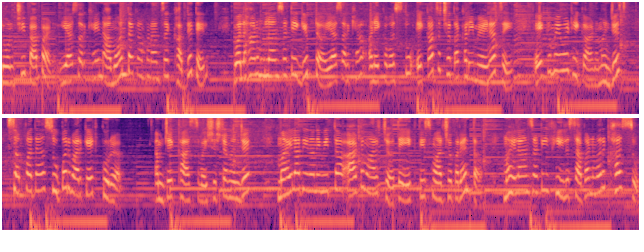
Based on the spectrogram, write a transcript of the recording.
लोणची पापड यासारखे नामवंत कंपन्यांचे खाद्यतेल व लहान मुलांसाठी गिफ्ट यासारख्या अनेक वस्तू एकाच छताखाली मिळण्याचे एकमेव ठिकाण म्हणजेच संपदा सुपर मार्केट कुरळप आमचे खास वैशिष्ट्य म्हणजे महिला दिनानिमित्त आठ मार्च ते एकतीस मार्च पर्यंत महिलांसाठी व्हील साबणवर खास सूट.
